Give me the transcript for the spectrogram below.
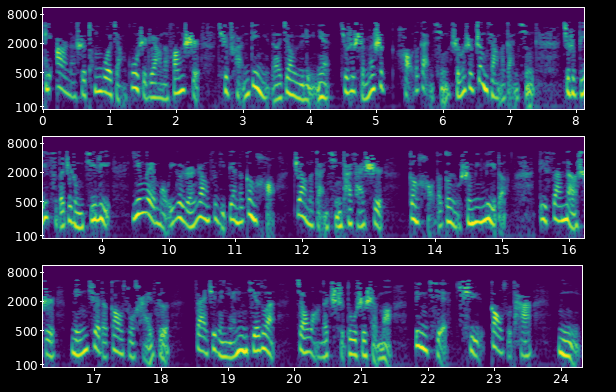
第二呢，是通过讲故事这样的方式去传递你的教育理念，就是什么是好的感情，什么是正向的感情，就是彼此的这种激励。因为某一个人让自己变得更好，这样的感情它才是更好的、更有生命力的。第三呢，是明确的告诉孩子。在这个年龄阶段，交往的尺度是什么，并且去告诉他，你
